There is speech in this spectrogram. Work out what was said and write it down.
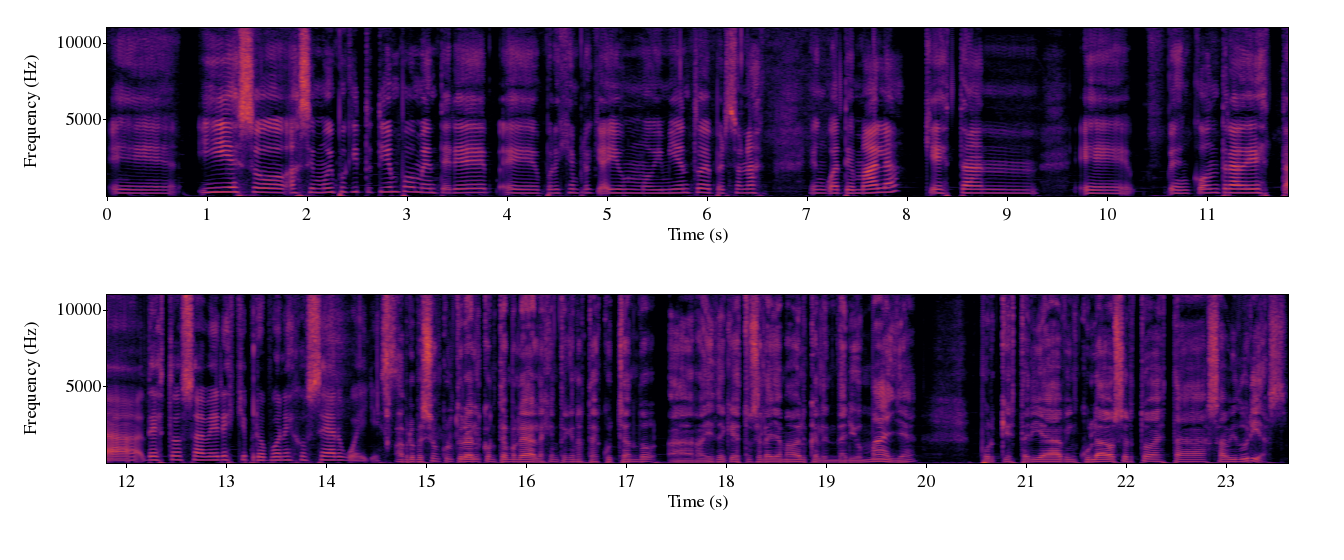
eh, y eso hace muy poquito tiempo me enteré eh, por ejemplo que hay un movimiento de personas en Guatemala que están eh, en contra de esta de estos saberes que propone José Argüelles Apropiación cultural, contémosle a la gente que nos está escuchando, a raíz de que esto se le ha llamado el calendario maya, porque estaría vinculado, ¿cierto?, a estas sabidurías.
